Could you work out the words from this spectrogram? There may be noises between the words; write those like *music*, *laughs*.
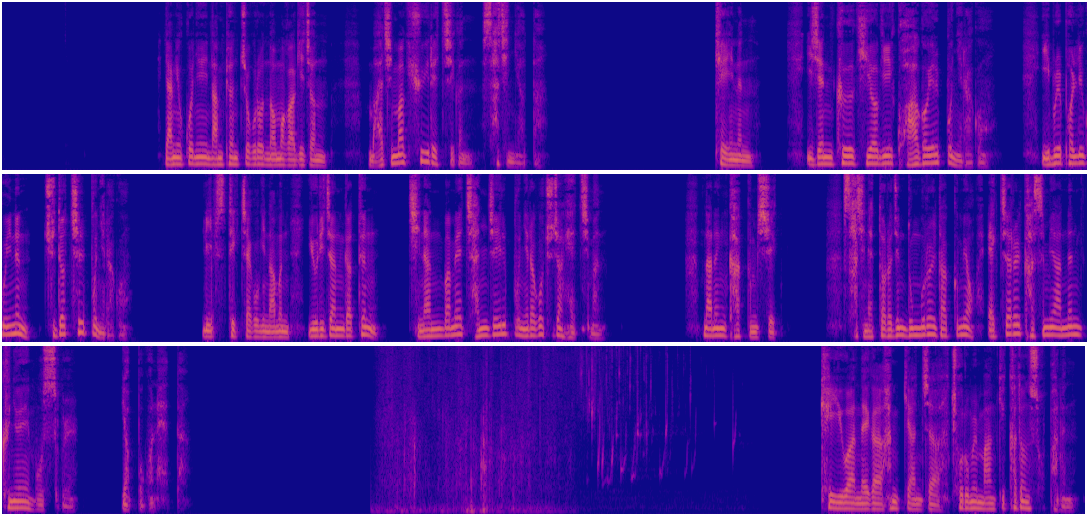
양육권이 남편 쪽으로 넘어가기 전 마지막 휴일에 찍은 사진이었다. 케이는 이젠 그 기억이 과거일 뿐이라고, 입을 벌리고 있는 쥐덫일 뿐이라고, 립스틱 자국이 남은 유리잔 같은 지난밤의 잔재일 뿐이라고 주장했지만, 나는 가끔씩 사진에 떨어진 눈물을 닦으며 액자를 가슴에 안는 그녀의 모습을 엿보곤 했다. 케이와 내가 함께 앉아 졸음을 만끽하던 소파는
